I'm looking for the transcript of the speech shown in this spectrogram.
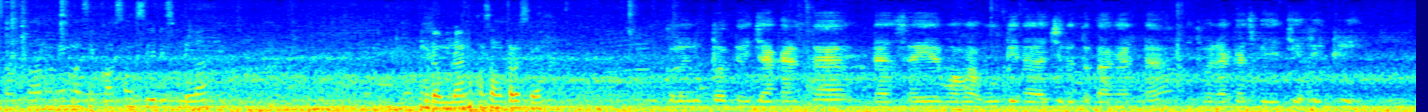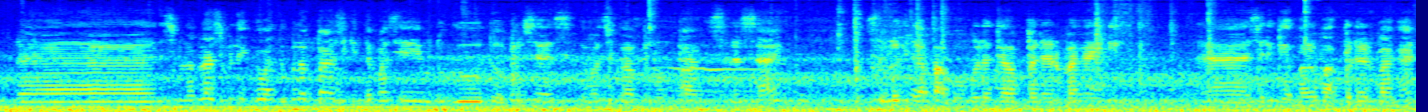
so far ini masih kosong sih di sebelah. Mudah-mudahan kosong terus ya. Lumpur ke Jakarta dan saya Muhammad Mubin adalah juruterbang anda. Menggunakan sebagai Jet Fikri. Dan 19 minit ke waktu melepas kita masih menunggu untuk proses kemasukan penumpang selesai sebelum kita dapat memulakan penerbangan ini. Uh, sedikit maklumat penerbangan.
